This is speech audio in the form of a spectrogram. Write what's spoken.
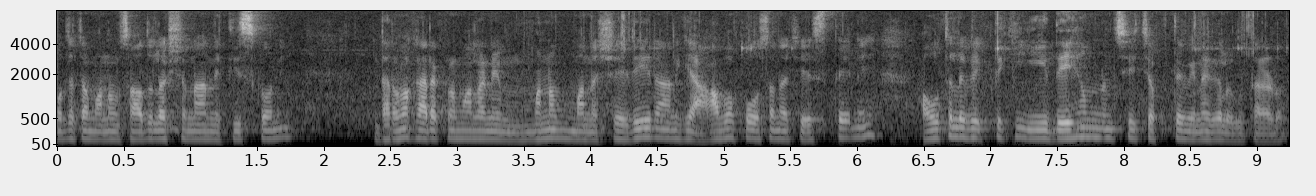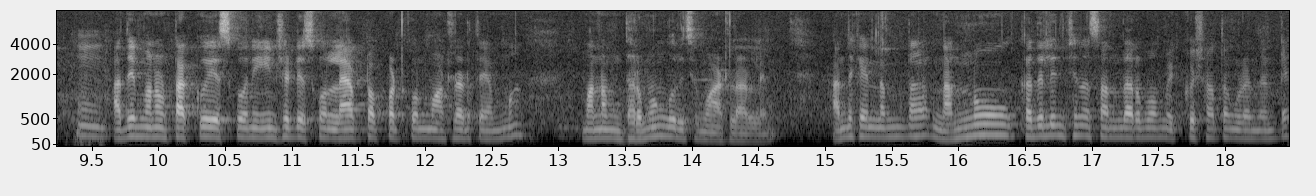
మొదట మనం సాధు లక్షణాన్ని తీసుకొని ధర్మ కార్యక్రమాలని మనం మన శరీరానికి ఆవపోసన చేస్తేనే అవతల వ్యక్తికి ఈ దేహం నుంచి చెప్తే వినగలుగుతాడు. అదే మనం టక్కు వేసుకొని ఇన్షర్ట్ వేసుకొని ల్యాప్టాప్ పట్టుకొని మాట్లాడితే అమ్మ మనం ధర్మం గురించి మాట్లాడలేం. అందుకేంటంటే నన్ను కదిలించిన సందర్భం ఎక్కువ శాతం కూడా ఏంటంటే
